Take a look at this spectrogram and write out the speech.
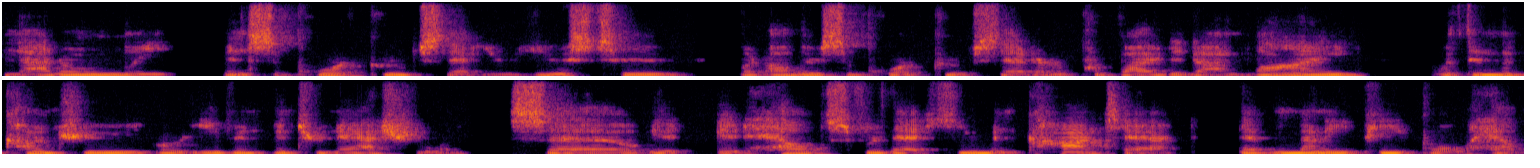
not only in support groups that you're used to, but other support groups that are provided online within the country or even internationally. So it, it helps for that human contact that many people have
